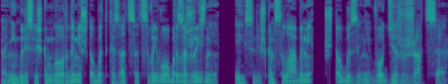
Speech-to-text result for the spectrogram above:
Они были слишком гордыми, чтобы отказаться от своего образа жизни, и слишком слабыми, чтобы за него держаться.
